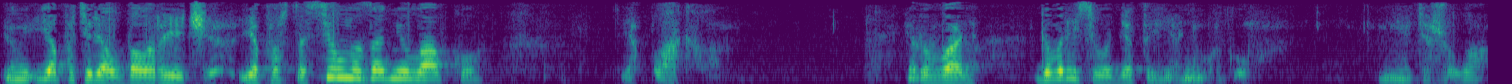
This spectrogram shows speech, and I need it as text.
я потерял дар речи. Я просто сел на заднюю лавку, я плакал. Я говорю, Вань, говори сегодня ты, я не могу. Мне тяжело.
